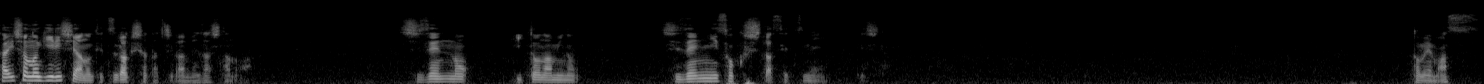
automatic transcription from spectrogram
最初のギリシアの哲学者たちが目指したのは、自然の営みの自然に即した説明でした。止めます。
